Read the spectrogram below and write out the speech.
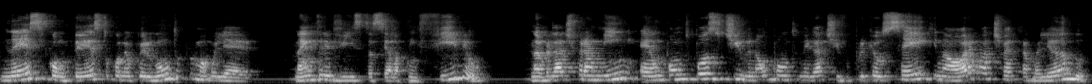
nesse contexto, quando eu pergunto para uma mulher na entrevista se ela tem filho, na verdade, para mim, é um ponto positivo, não um ponto negativo, porque eu sei que na hora que ela estiver trabalhando,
